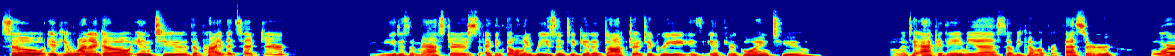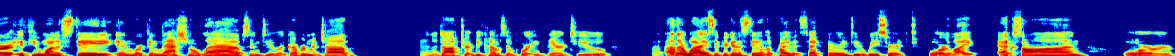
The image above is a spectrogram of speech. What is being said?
So if you want to go into the private sector need is a master's. I think the only reason to get a doctorate degree is if you're going to go into academia, so become a professor, or if you want to stay and work in national labs and do a government job, then a doctorate becomes important there too. But otherwise, if you're going to stay in the private sector and do research for like Exxon or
